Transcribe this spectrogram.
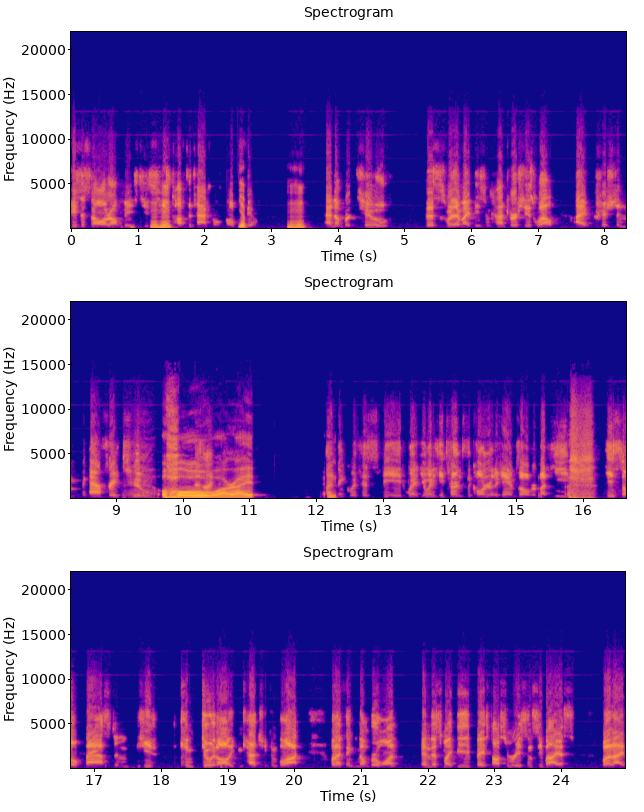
he's just an all around beast. He's, Mhm. he's tough to tackle. No Yep. deal. Mhm. At number two, this is where there might be some controversy as well. I have Christian McCaffrey too. Oh, all right. I And- think with his speed, when, you know, when he turns the corner, the game's over. But he he's so fast and he can do it all. He can catch, he can block. But I think number one, and this might be based off some recency bias, but I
